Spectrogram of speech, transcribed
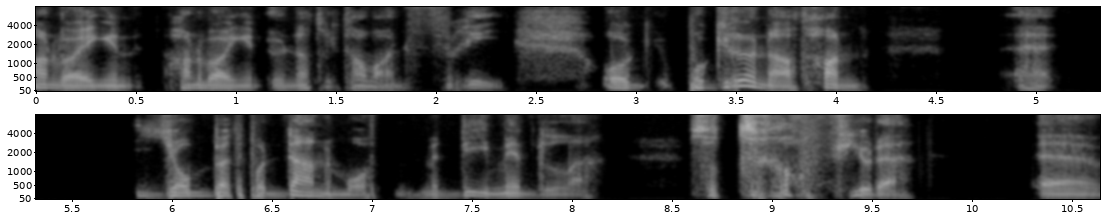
Han, var ingen, han var ingen undertrykt, han var en fri. Og på grunn av at han eh, jobbet på den måten, med de midlene, så traff jo det eh,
